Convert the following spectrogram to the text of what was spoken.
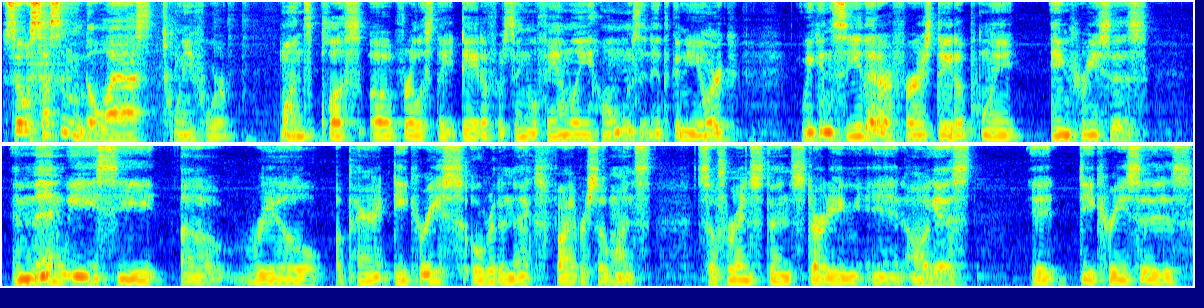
So assessing the last 24 months plus of real estate data for single family homes in Ithaca, New York, we can see that our first data point increases and then we see a real apparent decrease over the next five or so months. So, for instance, starting in August, it decreases,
